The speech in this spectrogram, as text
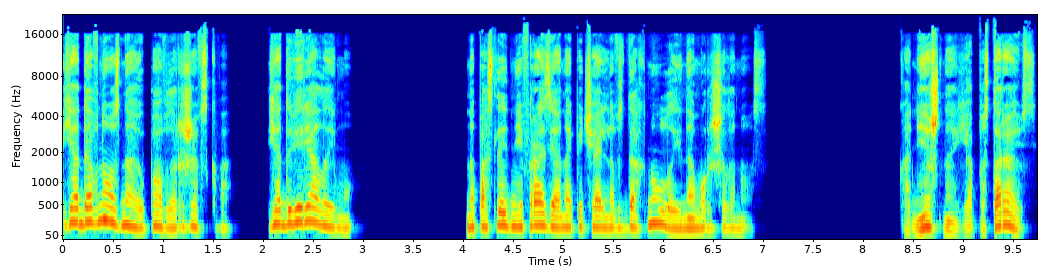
Я давно знаю Павла Ржевского. Я доверяла ему. На последней фразе она печально вздохнула и наморщила нос. «Конечно, я постараюсь».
